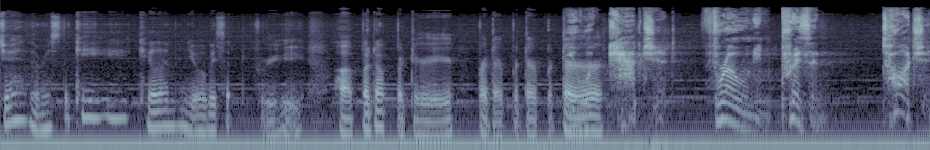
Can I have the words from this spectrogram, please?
jailer is the key. Kill him and you'll be set free. Hubba-dubba-doo, You ba-da-ba-da-ba-da. were captured, thrown in prison, tortured.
